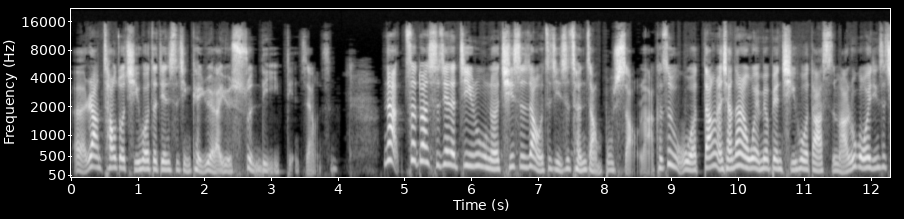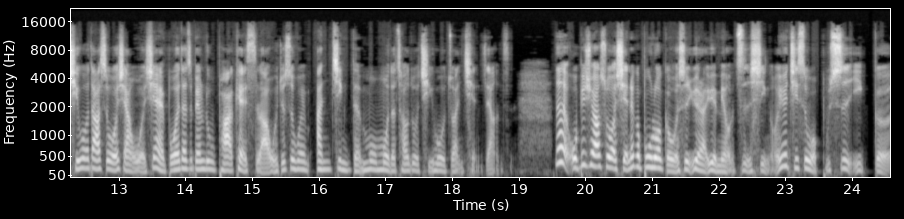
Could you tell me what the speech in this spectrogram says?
呃让操作期货这件事情可以越来越顺利一点这样子。那这段时间的记录呢，其实让我自己是成长不少啦。可是我当然想当然我也没有变期货大师嘛。如果我已经是期货大师，我想我现在也不会在这边录 podcast 啦，我就是会安静的默默的操作期货赚钱这样子。那我必须要说，写那个部落格，我是越来越没有自信哦。因为其实我不是一个，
